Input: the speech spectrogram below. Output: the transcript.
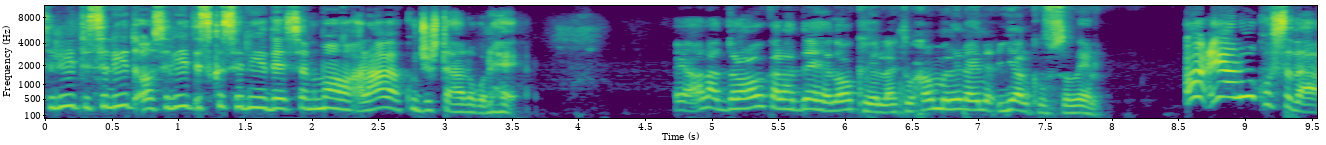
saliida saliid oo saliid iska saliidaysan ma oo alaabaa ku jirta lagu dhehe ee ala daroogo kale hadday ahayd okay laakiin waxaan u malaynaya inay ciyaal kufsadeen oo ciyaal wuu kufsadaa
